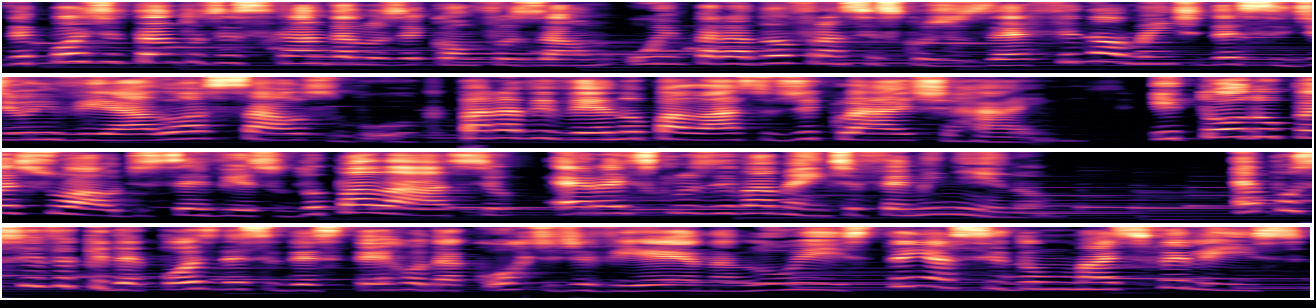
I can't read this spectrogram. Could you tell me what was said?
Depois de tantos escândalos e confusão, o imperador Francisco José finalmente decidiu enviá-lo a Salzburg para viver no palácio de Gleichheim. E todo o pessoal de serviço do palácio era exclusivamente feminino. É possível que depois desse desterro da corte de Viena, Luís tenha sido mais feliz,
